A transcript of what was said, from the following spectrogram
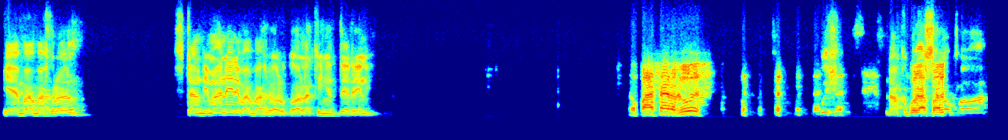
Ya Pak Bahrul. Sedang di mana ini Pak Bahrul? Kok lagi nyetir ini? Ke pasar, Gus. Wih, nah ke pasar bawa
